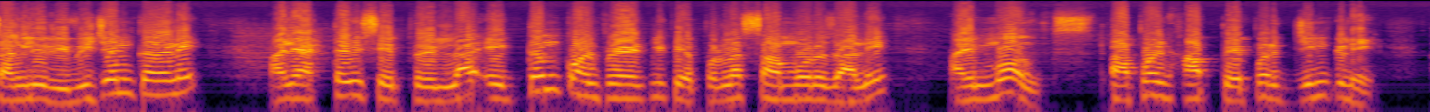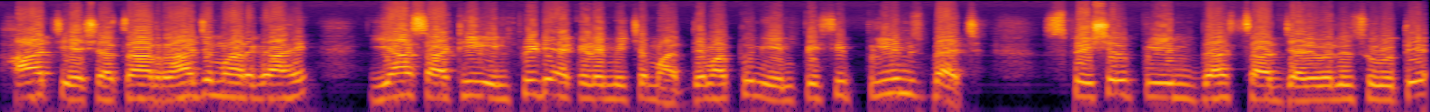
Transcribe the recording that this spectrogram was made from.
चांगली रिव्हिजन करणे आणि अठ्ठावीस एप्रिलला एकदम कॉन्फिडेंटली पेपरला सामोरं जाणे. आणि मग आपण हा पेपर जिंकणे हाच यशाचा राजमार्ग आहे. यासाठी इन्फिडी अकॅडमीच्या माध्यमातून MPC prelims batch special prelims batch सात जानेवारी सुरू होते.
